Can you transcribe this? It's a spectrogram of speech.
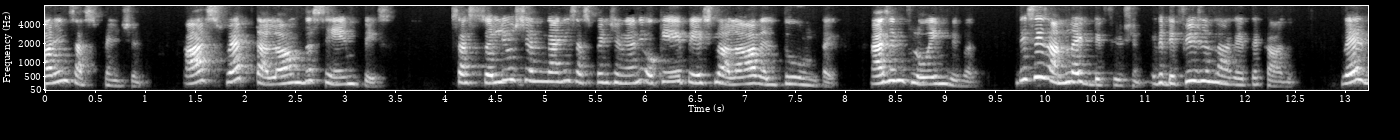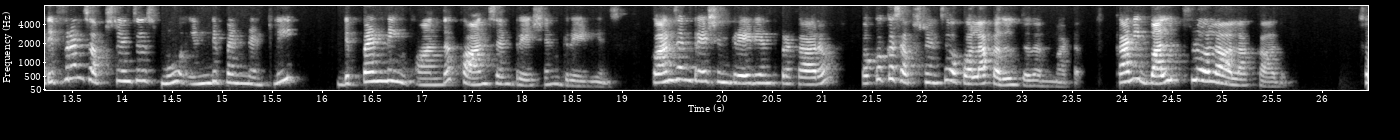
or in suspension. Or swept along the same pace. Solution కానీ సస్పెన్షన్ కానీ ఒకే పేస్లో అలా వెళ్తూ ఉంటాయి. As in flowing river. This is unlike diffusion. ఇది డిఫ్యూజన్ లాగైతే కాదు. Where different substances move independently depending on the concentration gradients. Concentration gradient ప్రకారం ఒక్కొక్క సబ్స్టెన్స్ ఒకలా కదులుతుంది అనమాట కానీ బల్క్ ఫ్లోలో అలా కాదు. సో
